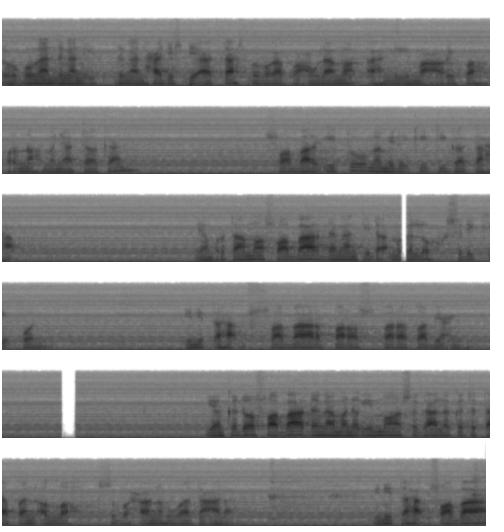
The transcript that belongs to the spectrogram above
sehubungan dengan dengan hadis di atas beberapa ulama ahli ma'rifah pernah menyatakan sabar itu memiliki tiga tahap. Yang pertama sabar dengan tidak mengeluh sedikit pun. Ini tahap sabar para para tabi'in. Yang kedua sabar dengan menerima segala ketetapan Allah Subhanahu wa taala. Ini tahap sabar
